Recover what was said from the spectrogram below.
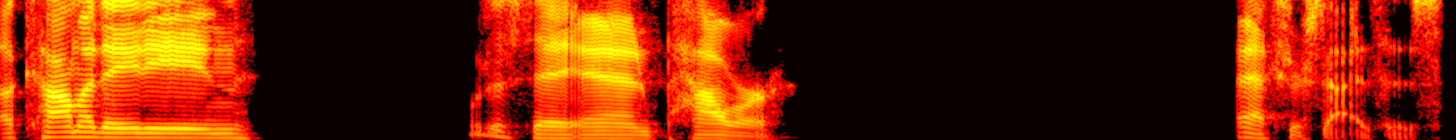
accommodating, we'll just say, and power exercises.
